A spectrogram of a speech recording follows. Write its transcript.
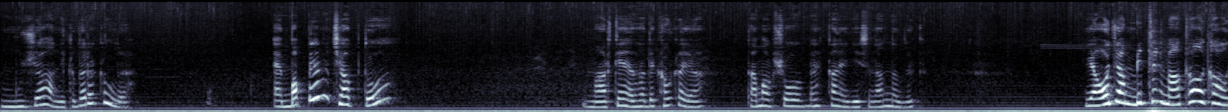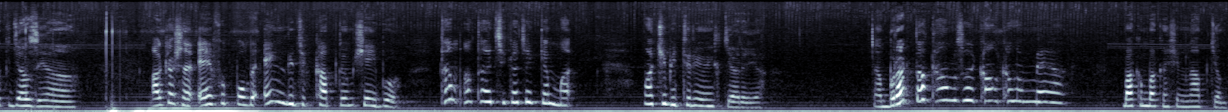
Muja ne kadar akıllı. Mbappe mi çarptı o? Martinez hadi kalk ya. Tamam şu ben kalecısını anladık. Ya hocam bitirme hata kalkacağız ya. Arkadaşlar e-futbolda en gıcık kaptığım şey bu. Tam hata çıkacakken ma maçı bitiriyor ilk yarıyı. Ya bırak da hatamızı kalkalım be ya. Bakın bakın şimdi ne yapacağım.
